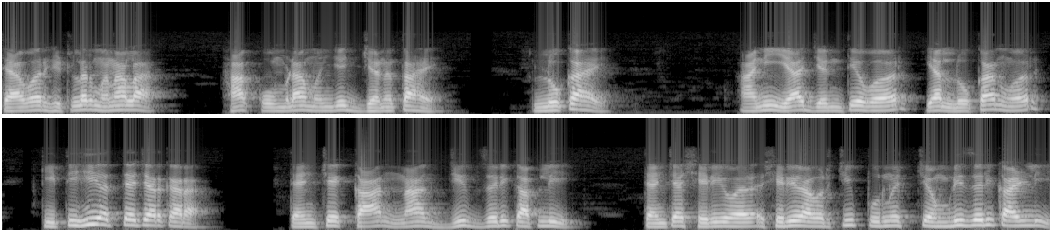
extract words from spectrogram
त्यावर हिटलर म्हणाला हा कोंबडा म्हणजे जनता आहे लोक आहे. आणि या जनतेवर या लोकांवर कितीही अत्याचार करा त्यांचे कान नाक जीभ जरी कापली त्यांच्या शरीरावर शरीरावरची पूर्ण चमडी जरी काढली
